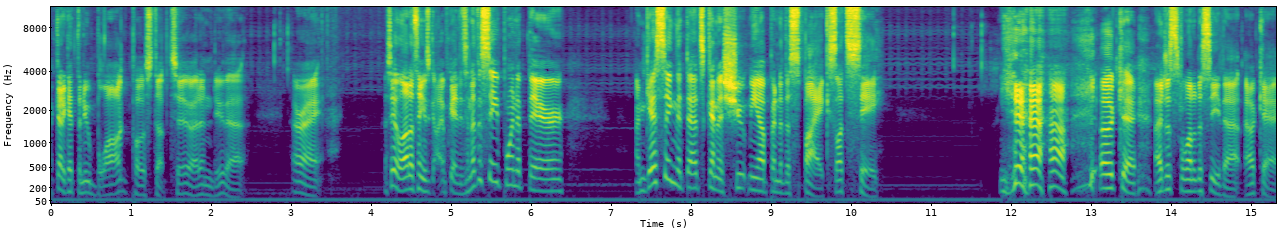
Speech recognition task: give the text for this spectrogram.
I gotta get the new blog post up, too. I didn't do that. Alright. I see a lot of things. Okay, there's another save point up there. I'm guessing that that's to shoot me up into the spikes. Let's see. Yeah! Okay, I just wanted to see that. Okay,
